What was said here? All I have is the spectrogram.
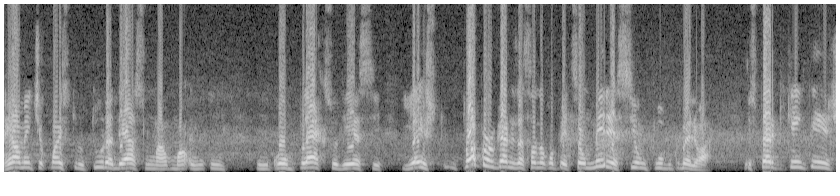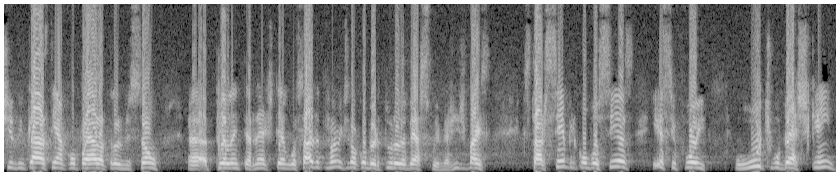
realmente com a estrutura dessa, uma, uma, um, um, complexo desse, e a própria organização da competição merecia um público melhor. espero que quem tenha estido em casa tenha acompanhado a transmissão uh, pela internet, tenha gostado, principalmente da cobertura da Best Swim. A gente vai estar sempre com vocês. Esse foi o último Best Game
